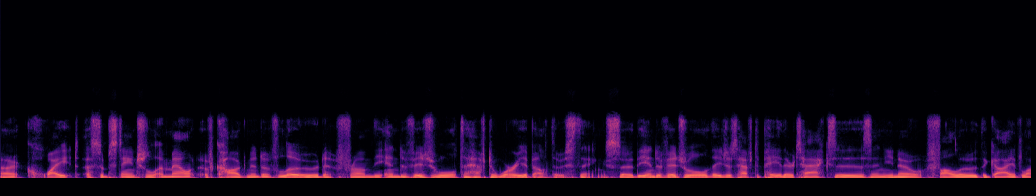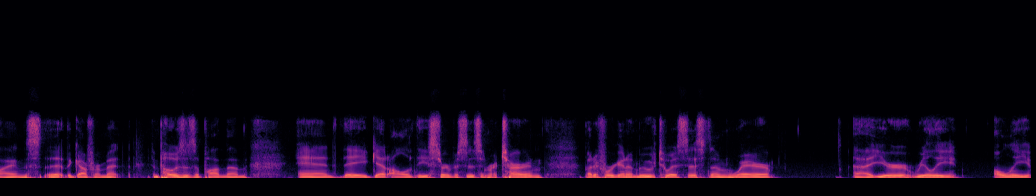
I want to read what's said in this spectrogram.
uh, quite a substantial amount of cognitive load from the individual to have to worry about those things. So the individual they just have to pay their taxes and you know follow the guidelines that the government imposes upon them and they get all of these services in return. But if we're going to move to a system where uh, you're really only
